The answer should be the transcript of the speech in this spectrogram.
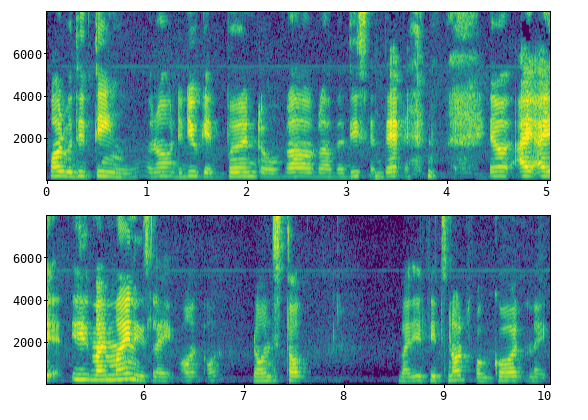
what would they think? You know did you get burnt or blah blah blah this and that. You know I I it, my mind is like on on non-stop. But if it's not for God like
